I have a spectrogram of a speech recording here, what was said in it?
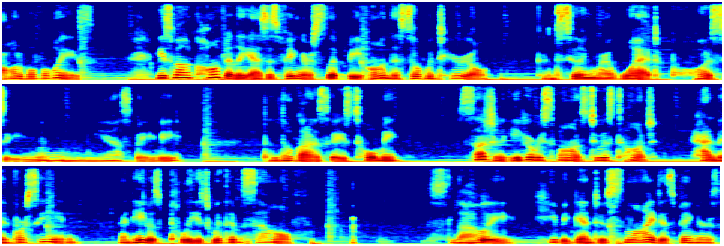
audible voice. He smiled confidently as his fingers slipped beyond the silk material, concealing my wet pussy. Mm, yes, baby. The look on his face told me such an eager response to his touch hadn't been foreseen, and he was pleased with himself. Slowly, he began to slide his fingers.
